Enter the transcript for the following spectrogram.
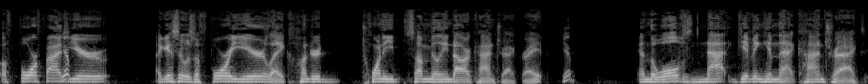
a four or five Yep. year. I guess it was a four year, like hundred twenty some million dollar contract, right? Yep. And the Wolves not giving him that contract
